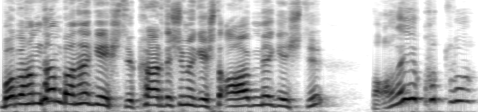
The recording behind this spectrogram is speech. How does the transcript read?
Babamdan bana geçti. Kardeşime geçti. Abime geçti. La alayı kutlu.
